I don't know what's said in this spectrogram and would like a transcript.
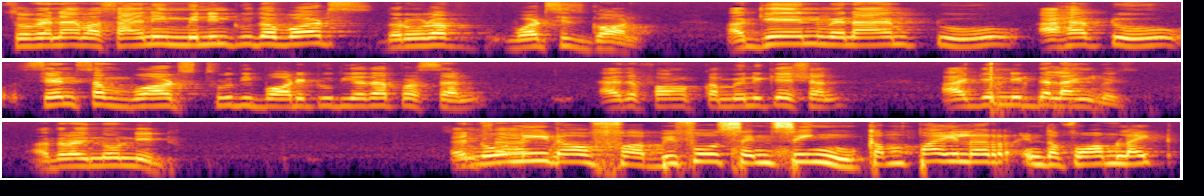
So when I am assigning meaning to the words, the role of words is gone. Again, when I am to, I have to send some words through the body to the other person as a form of communication. I again need the language. Otherwise, no need. So no need of uh, before sensing compiler in the form like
